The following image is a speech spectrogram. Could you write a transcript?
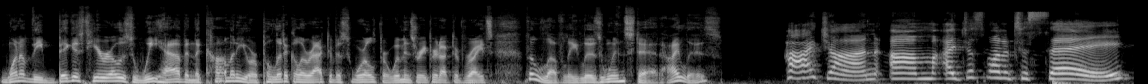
one of the biggest heroes we have in the comedy or political or activist world for women's reproductive rights, the lovely Lizz Winstead. Hi, Lizz. Hi, John. Um, I just wanted to say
